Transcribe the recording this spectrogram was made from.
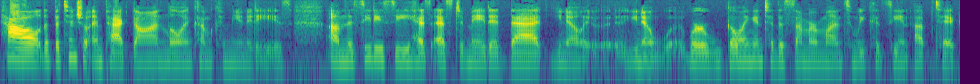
how the potential impact on low-income communities. Um, the CDC has estimated that you know, you know, we're going into the summer months and we could see an uptick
